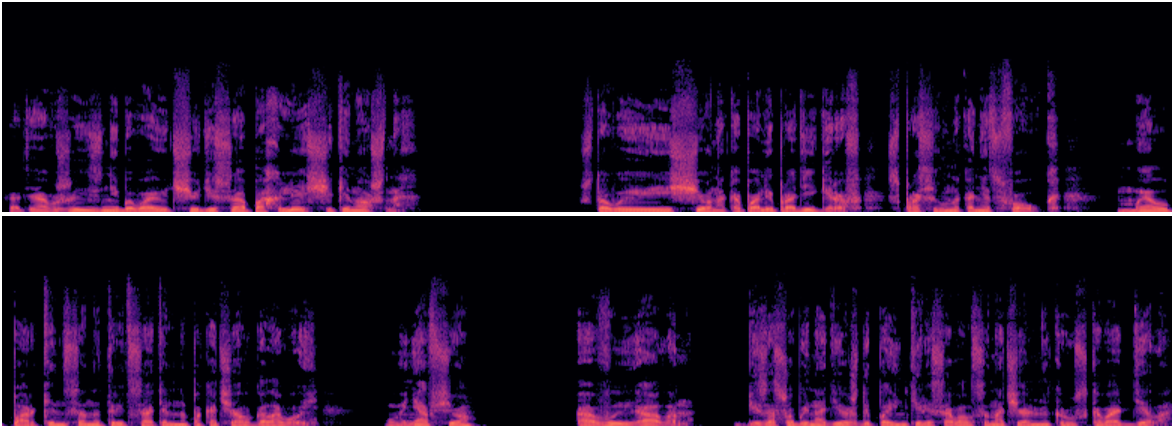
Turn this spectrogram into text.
хотя в жизни бывают чудеса похлеще киношных. «Что вы еще накопали про диггеров?» — спросил, наконец, Фоук. Мел Паркинсон отрицательно покачал головой. «У меня все. «А вы, Алан?» — без особой надежды поинтересовался начальник русского отдела.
